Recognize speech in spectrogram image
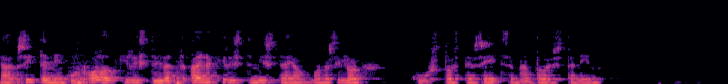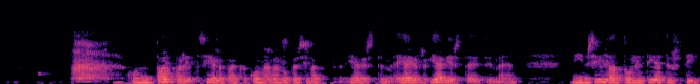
Ja sitten niin kun olot kiristyivät, aina kiristymistä ja vuonna silloin 16 ja 17, niin kun torparit siellä paikkakunnalla rupesivat järjestäytymään, niin silloin tuli tietysti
